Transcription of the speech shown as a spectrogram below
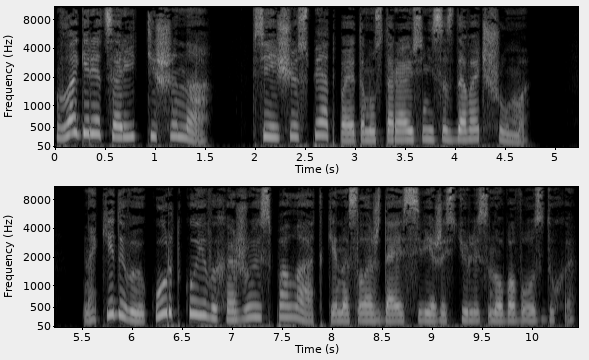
В лагере царит тишина. Все еще спят, поэтому стараюсь не создавать шума. Накидываю куртку и выхожу из палатки, наслаждаясь свежестью лесного воздуха.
